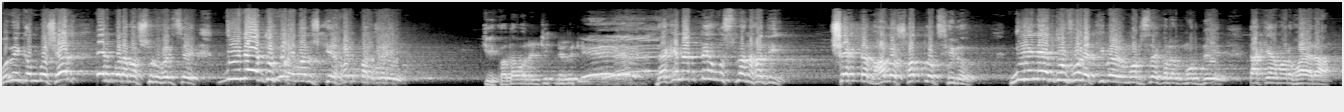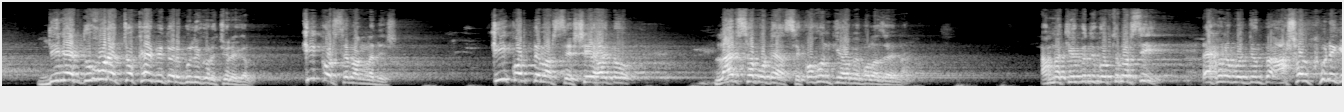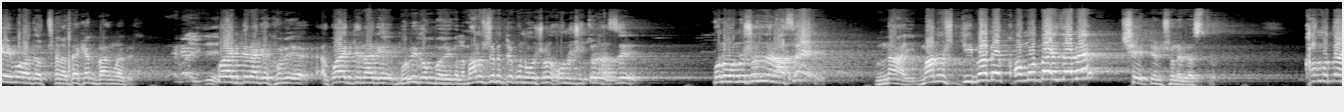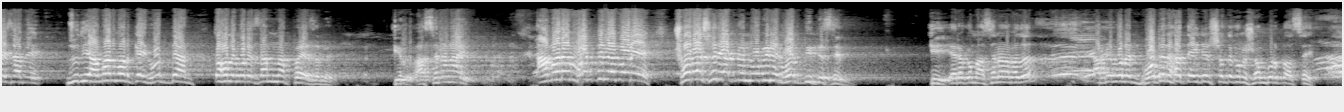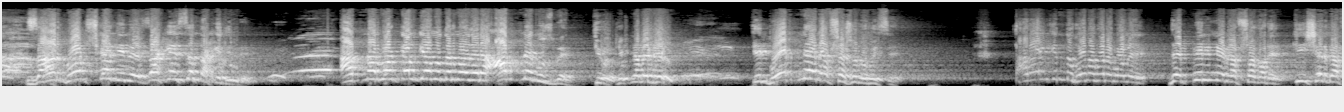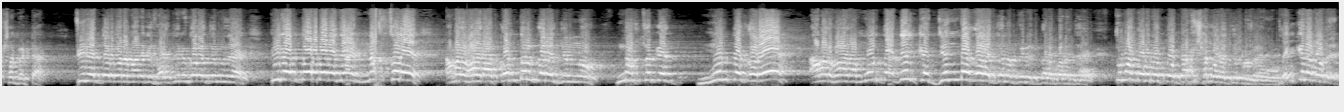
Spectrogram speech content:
ভূমিকম্প শেষ এরপর আবার শুরু হয়েছে। দিনে দুপুরে মানুষকে হত্যা করে। কি কথা বলেন ঠিক নেবে দেখেন আপনি উসমান হাদি সে একটা ভালো সৎলোক ছিল। দিনে দুপুরে কীভাবে মোটরসাইকেলের মধ্যে তাকে আমার ভাইরা দিনে দুপুরে চোখের ভিতরে গুলি করে চলে গেল। কি করছে বাংলাদেশ? কি করতে পারছে? সে হয়তো লাইফ সাপোর্টে আছে কখন কি হবে বলা যায় না। আমরা কেউ কিছু করতে পারছি? এখনও পর্যন্ত আসল খুনিকেই বলা যাচ্ছে না। দেখেন বাংলাদেশ। কয়েকদিন আগে কয়েকদিন আগে ভূমিকম্প হয়ে গেল। মানুষের ভিতরে কোনো অনুশো- আছে? কোনো অনুসন্ধান আছে? নাই। মানুষ কীভাবে ক্ষমতায় যাবে? সেই টেনশনে ব্যস্ত। ক্ষমতায় যাবে। যদি আমার মার্কায় ভোট দেন, তাহলে পরে জান্নাত পেয়ে যাবে। কেউ আছে না নাই? আমারে ভোট দিলে পরে সরাসরি আপনি নবীরে ভোট দিতেছেন। কি, এরকম আছে না বাজার? আপনি বলেন, ভোটের হাতে এটার সাথে কোনো সম্পর্ক আছে? যার ভোট সে দিবে, যাকে ইচ্ছা তাকে দিবে। আপনার ভোট কালকে আমাদের মাঝে আপনি বুঝবেন। কেউ ঠিক না বেঠে কি ভোট নিয়ে ব্যবসা শুরু হয়েছে? তারাই কিন্তু ঘন ঘন বলে যে পীর নিয়ে ব্যবসা করে। কিসের ব্যবসা বেটা? পীরের দরবারে মানে কি ভাইজুরি করার জন্য যায়? পীরের দরবারে যায় নাস্তরে আমার ভাইরা কন্ট্রোল করার জন্য। নাস্তকে মুর্দা করে আমার ভাইরা মুর্দা দিলকে জিন্দা করার জন্য পীরের দরবারে যায়। তোমাদের মতো ব্যবসা করার জন্য যায়। ঠিক কিনা বলে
